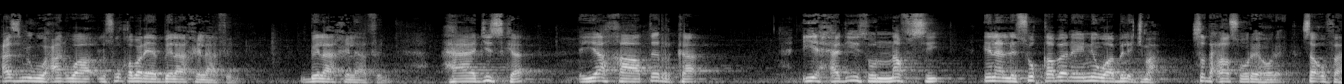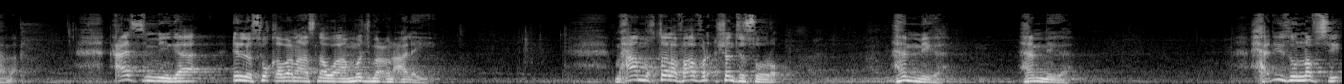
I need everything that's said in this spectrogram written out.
casmigu waa la isku qabanaya bilaa khilaafin bilaa khilaafin. Haajiska iyo khaairka iyo xadiiu nafsi inaan laisu qabanaynin waa bilijmac saddexdaa suuree hore saa u fahma. Casmiga in laisu qabanaasna waa mujmacun calayh maxaa mukhtalafa shantii suuro? Hamiga hamiga xadiiu nafsi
